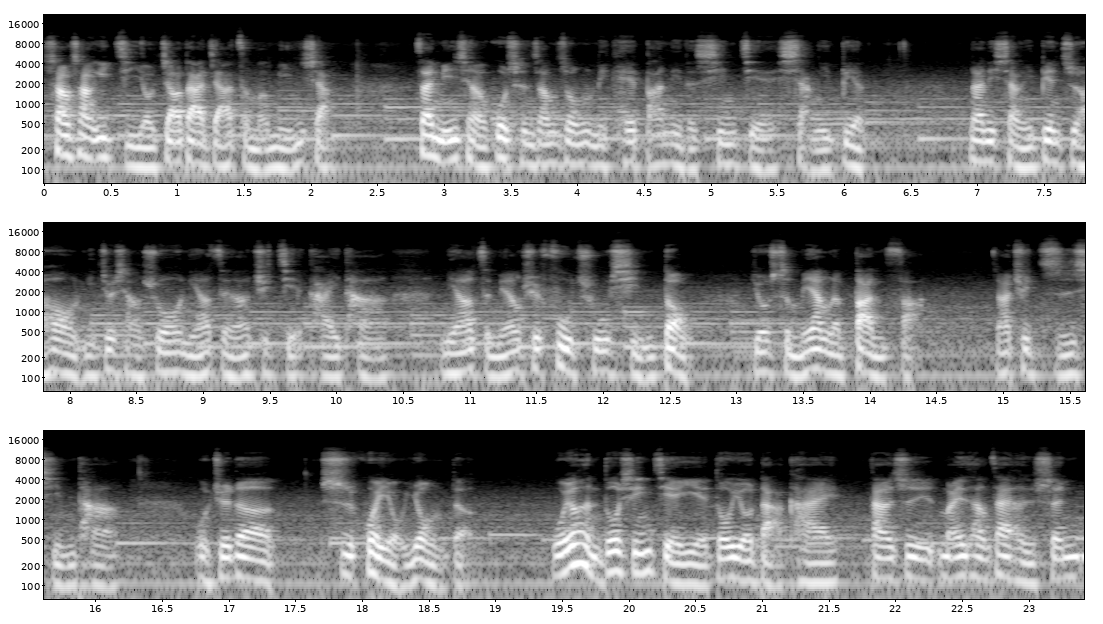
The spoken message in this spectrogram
上上一集有教大家怎么冥想，在冥想的过程当中，你可以把你的心结想一遍。那你想一遍之后，你就想说你要怎样去解开它，你要怎么样去付出行动，有什么样的办法，拿去执行它。我觉得是会有用的。我有很多心结也都有打开，但是埋藏在很深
